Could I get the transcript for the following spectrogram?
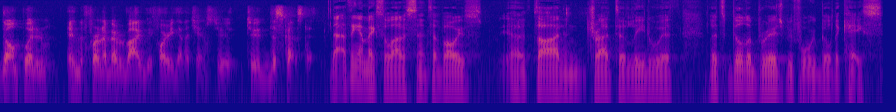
Don't put them in the front of everybody before you get a chance to to discuss it. I think that makes a lot of sense. I've always uh, thought and tried to lead with let's build a bridge before we build a case.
